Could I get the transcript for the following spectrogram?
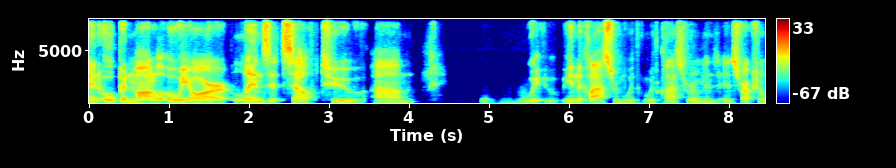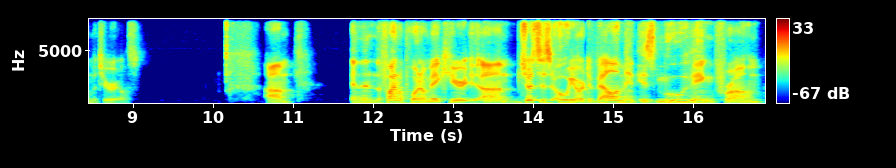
an open model OER lends itself to um, in the classroom with, with classroom instructional materials. Um, and then the final point I'll make here, um, just as OER development is moving from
